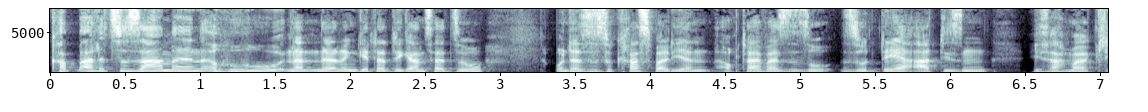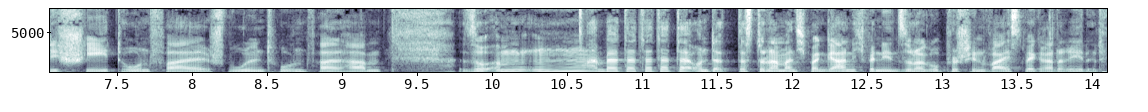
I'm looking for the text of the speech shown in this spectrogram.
kommt alle zusammen. Uh, und dann, ne, dann geht das die ganze Zeit so. Und das ist so krass, weil die dann auch teilweise so, so derart diesen, ich sag mal, Klischee-Tonfall, schwulen Tonfall haben. So, ähm, mhm, und da- dass du dann manchmal gar nicht, wenn die in so einer Gruppe stehen, weißt, wer gerade redet.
